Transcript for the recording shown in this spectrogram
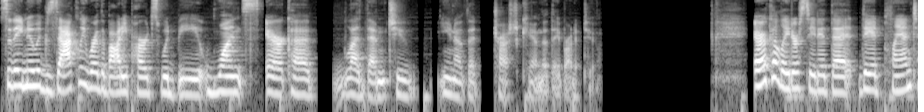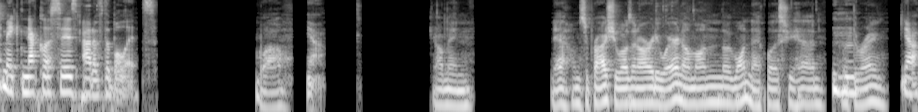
So they knew exactly where the body parts would be once Erica led them to, you know, the trash can that they brought it to. Erica later stated that they had planned to make necklaces out of the bullets. Wow. Yeah. I mean, yeah, I'm surprised she wasn't already wearing them on the one necklace she had Mhm. with the ring. Yeah.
